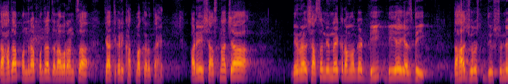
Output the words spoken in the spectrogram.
दहा दहा पंधरा पंधरा जनावरांचा त्या ठिकाणी खात्मा करत आहेत. आणि शासनाच्या निर्णय शासन निर्णय क्रमांक D D A S D दहा झिरो शून्य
